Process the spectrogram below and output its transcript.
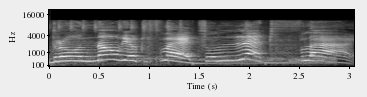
drone now we have to fly it. So let's fly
